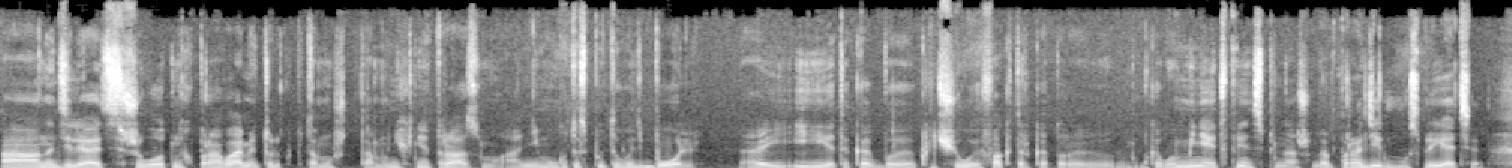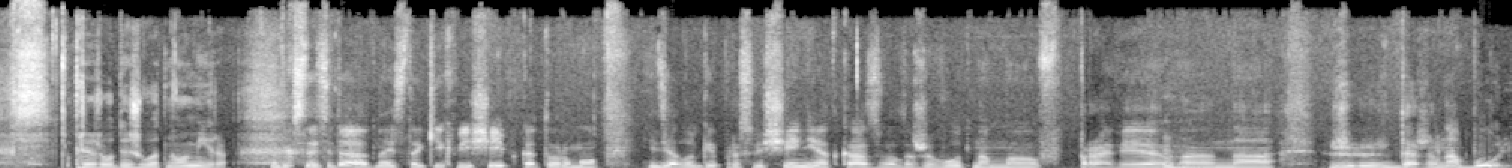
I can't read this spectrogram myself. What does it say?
а, наделять животных правами только потому, что там у них нет разума, они могут испытывать боль. Да, и, и это как бы ключевой фактор, который как бы меняет, в принципе, нашу да, парадигму восприятия природы и животного мира. Это, кстати, да, одна из таких вещей, по которому идеология просвещения отказывала животным э, в праве угу. на, даже на боль.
